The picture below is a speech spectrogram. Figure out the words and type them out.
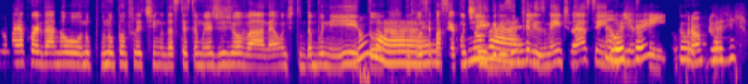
não vai acordar no, no, no, panfletinho das testemunhas de Jeová, né? Onde tudo é bonito, onde você passeia com tigres. Infelizmente, não é assim. Não, o efeito, assim, o próprio... pra gente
